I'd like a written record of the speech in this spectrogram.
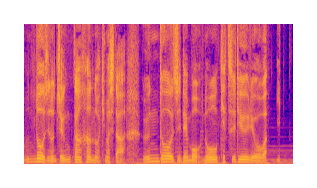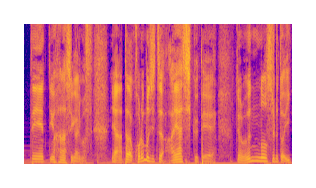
運動時の循環反応来ました。運動時でも脳血流量は一定っていう話があります。いや、ただこれも実は怪しくて、でも運動すると一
